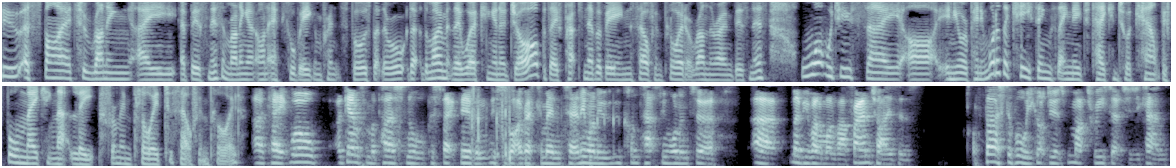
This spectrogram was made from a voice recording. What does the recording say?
who aspire to running a, a business and running it on ethical vegan principles, but they're all, at the moment they're working in a job, they've perhaps never been self-employed or run their own business. What would you say are, in your opinion, what are the key things they need to take into account before making that leap from employed to self-employed? Okay, well again, from a personal perspective, and this is what I recommend to anyone who, who contacts me wanting to uh, maybe run one of our franchises. First of all, you've got to do as much research as you can.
